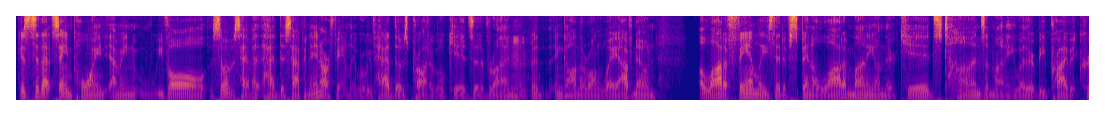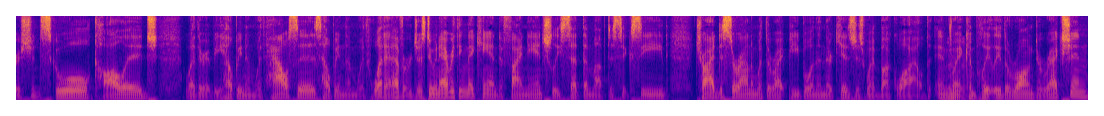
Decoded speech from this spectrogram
Because to that same point, I mean, we've all some of us have had this happen in our family where we've had those prodigal kids that have run and- and gone the wrong way. I've known a lot of families that have spent a lot of money on their kids, tons of money, whether it be private Christian school, college, whether it be helping them with houses, helping them with whatever, just doing everything they can to financially set them up to succeed, tried to surround them with the right people, and then their kids just went buck wild and went mm-hmm. completely the wrong direction,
